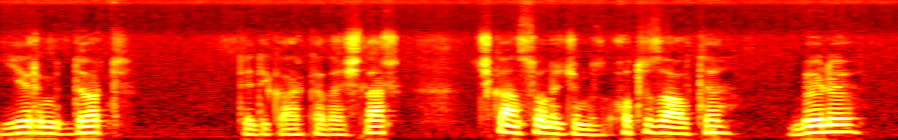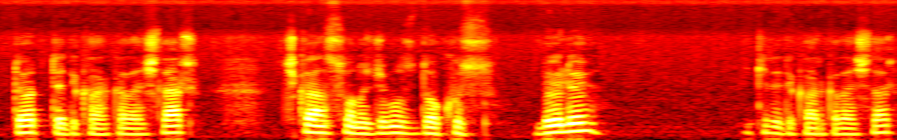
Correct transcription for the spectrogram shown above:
24 dedik arkadaşlar. Çıkan sonucumuz 36 bölü 4 dedik arkadaşlar. Çıkan sonucumuz 9 bölü 2 dedik arkadaşlar.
